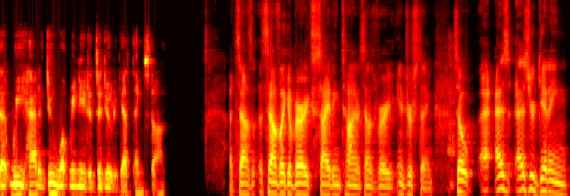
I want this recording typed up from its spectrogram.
that we had to do what we needed to do to get things done. It sounds it sounds like a very exciting time. It sounds very interesting. So as as you're getting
